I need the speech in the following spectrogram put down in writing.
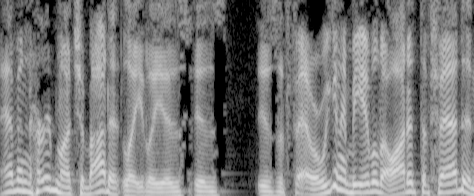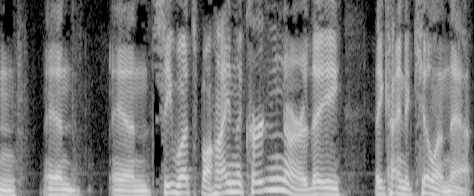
haven't heard much about it lately. Is is is the Fed? Are we going to be able to audit the Fed and and and see what's behind the curtain, or are they they kind of killing that?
